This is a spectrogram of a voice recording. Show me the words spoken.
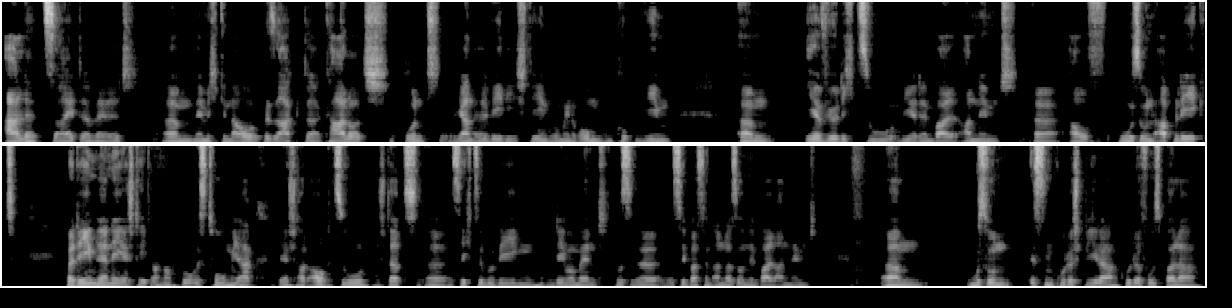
alle Zeit der Welt, ähm, nämlich genau besagter Karloc und Jan Elvedi stehen um ihn rum und gucken ihm ähm, ehrwürdig zu, wie er den Ball annimmt, äh, auf Usun ablegt. Bei dem in der Nähe steht auch noch Boris Tomiak, der schaut auch zu, statt äh, sich zu bewegen, in dem Moment, wo, äh, wo Sebastian Andersson den Ball annimmt. Ähm, Usun ist ein guter Spieler, guter Fußballer,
